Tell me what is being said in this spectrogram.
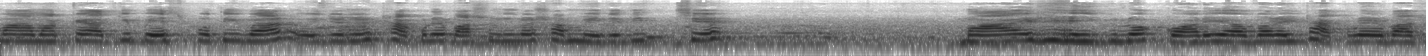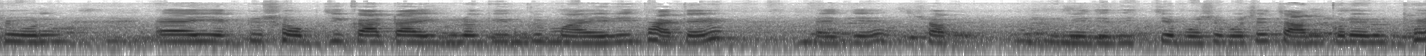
মা আমাকে আজকে বৃহস্পতিবার ওই জন্য ঠাকুরের বাসনগুলো সব মেজে দিচ্ছে। মায়ের এইগুলো করে আবার এই ঠাকুরের বাসন এই একটু সবজি কাটা এইগুলো কিন্তু মায়েরই থাকে। এই যে সব মেজে দিচ্ছে বসে বসে চান করে উঠে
